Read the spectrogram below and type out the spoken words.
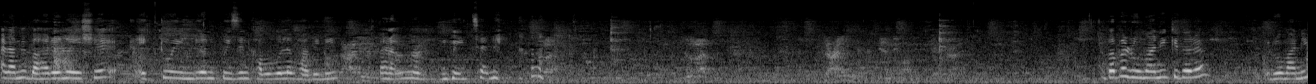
আর আমি বাহারেনে এসে একটু ইন্ডিয়ান কুইজিন খাব বলে ভাবিনি কারণ আমার ইচ্ছা নেই। বাবা, রুমানি কিধার? है? রুমানি?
